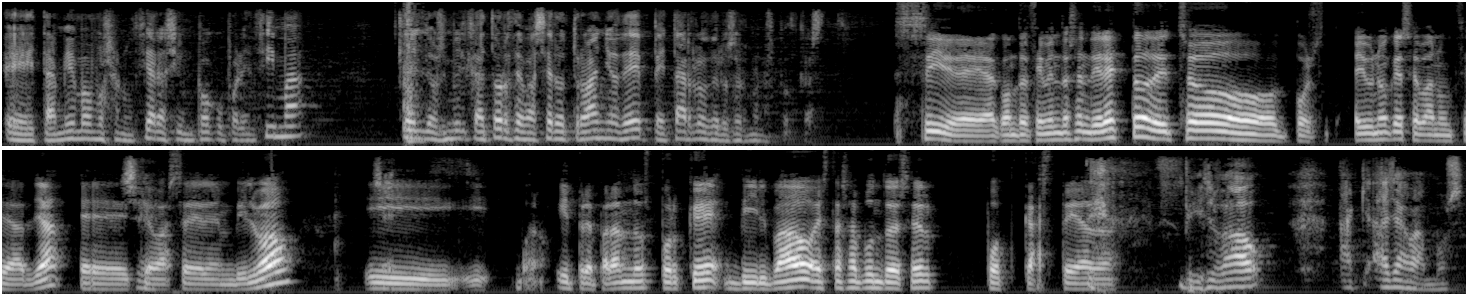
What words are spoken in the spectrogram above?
eh, también vamos a anunciar así un poco por encima que el 2014 va a ser otro año de petarlo de los hermanos podcast. Sí, de acontecimientos en directo. De hecho, pues hay uno que se va a anunciar ya, eh, Sí. que va a ser en Bilbao. Y, y, bueno, ir preparándoos porque Bilbao estás a punto de ser podcasteada. Bilbao, allá vamos.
